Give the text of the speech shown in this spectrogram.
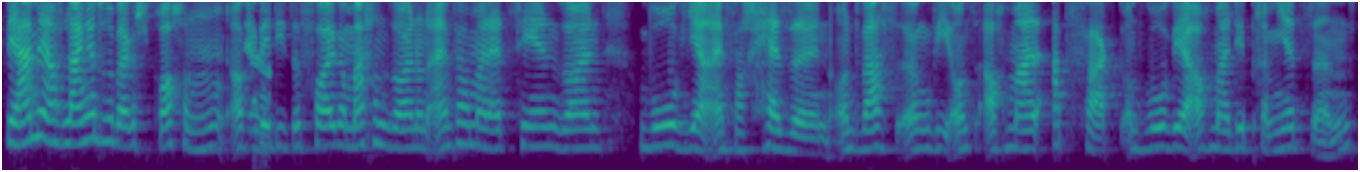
wir haben ja auch lange drüber gesprochen, ob ja. wir diese Folge machen sollen und einfach mal erzählen sollen, wo wir einfach hässeln und was irgendwie uns auch mal abfuckt und wo wir auch mal deprimiert sind.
